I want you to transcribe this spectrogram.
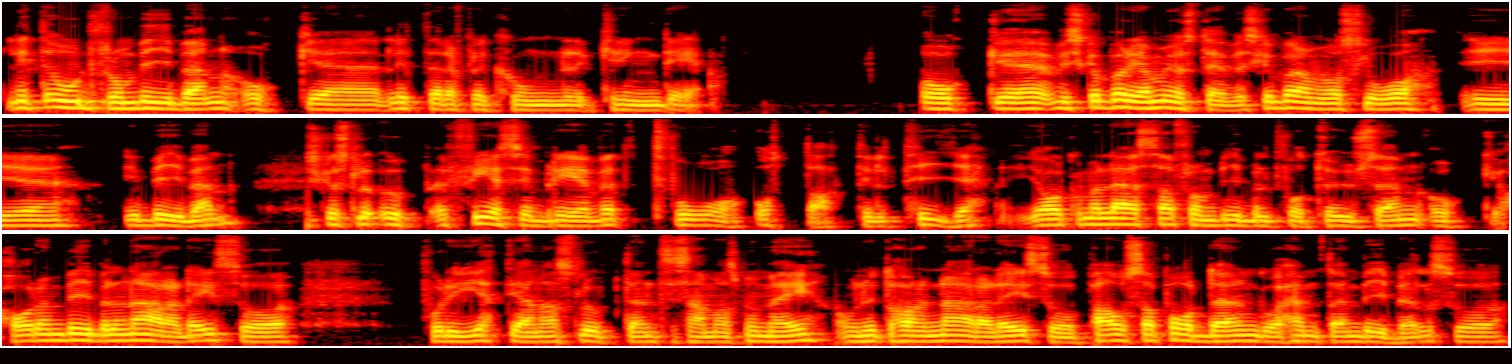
lite ord från Bibeln och lite reflektioner kring det. Och eh, vi ska börja med just det. Vi ska börja med att slå i, i Bibeln. Vi ska slå upp Efesierbrevet 2, 8-10. Jag kommer läsa från Bibel 2000 och har du en bibel nära dig så får du jättegärna slå upp den tillsammans med mig. Om du inte har den nära dig så pausa podden, gå och hämta en bibel så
